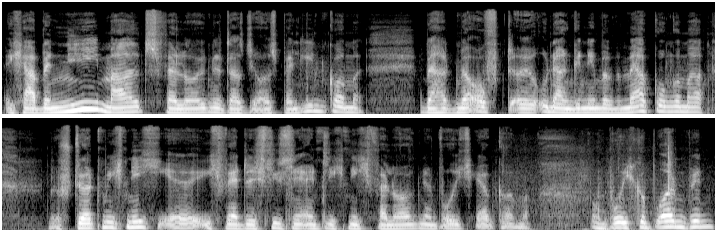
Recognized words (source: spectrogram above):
Ich habe niemals verleugnet, dass ich aus Berlin komme. Er hat mir oft äh, unangenehme Bemerkungen gemacht. Das stört mich nicht. Äh, ich werde schließlich endlich nicht verleugnen, wo ich herkomme und wo ich geboren bin.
